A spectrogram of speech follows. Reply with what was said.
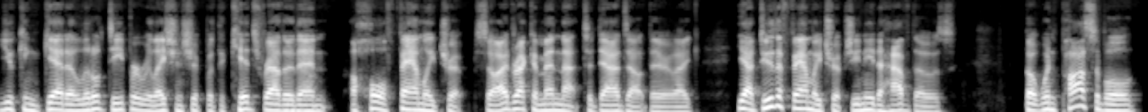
you can get a little deeper relationship with the kids rather than a whole family trip. So I'd recommend that to dads out there. Like, yeah, do the family trips. You need to have those. But when possible,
